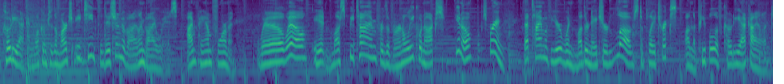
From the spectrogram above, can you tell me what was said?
Kodiak, and welcome to the March 18th edition of Island Byways. I'm Pam Foreman. Well, well, it must be time for the vernal equinox. You know, spring. That time of year when Mother Nature loves to play tricks on the people of Kodiak Island.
